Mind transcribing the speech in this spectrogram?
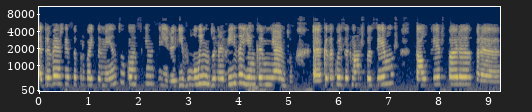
através desse aproveitamento, conseguimos ir evoluindo na vida e encaminhando uh, cada coisa que nós fazemos, talvez para, para,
